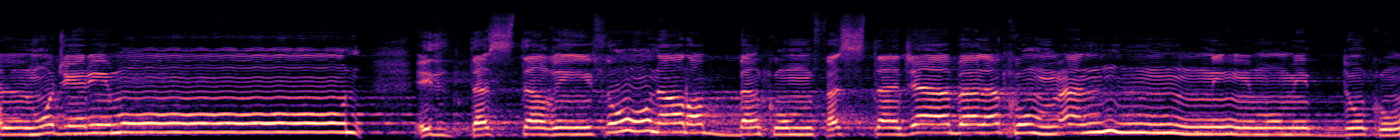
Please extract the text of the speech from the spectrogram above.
المجرمون إذ تستغيثون ربكم فاستجاب لكم أني ممدكم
